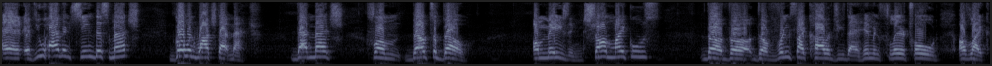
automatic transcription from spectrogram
And if you haven't seen this match, go and watch that match. That match from bell to bell, amazing. Shawn Michaels the the the ring psychology that him and Flair told of like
